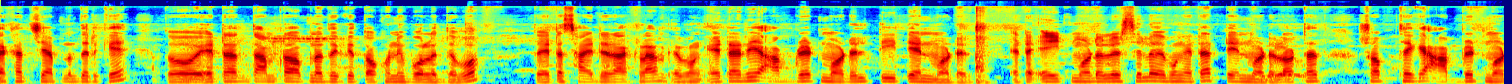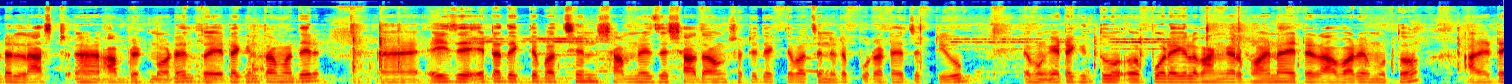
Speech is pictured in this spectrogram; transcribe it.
দেখাচ্ছি আপনাদেরকে। তো এটার দামটাও আপনাদেরকে তখনই বলে দেব। তো এটা সাইডে রাখলাম এবং এটারই update model T ten model এটা এইট মডেলের ছিল এবং এটা টেন মডেল অর্থাৎ সব থেকে update model last update model তো এটা কিন্তু আমাদের এই যে এটা দেখতে পাচ্ছেন, সামনে যে সাদা অংশটি দেখতে পাচ্ছেন, এটা পুরাটা হচ্ছে টিউব এবং এটা কিন্তু পড়ে গেলে ভাঙার ভয় না এটা রাবারের মতো। আর এটা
